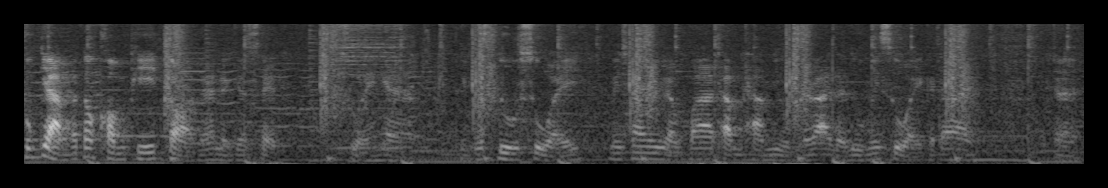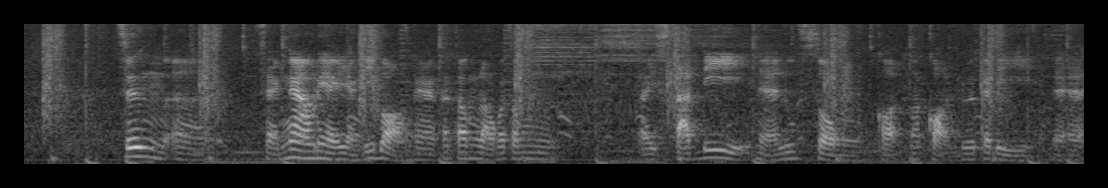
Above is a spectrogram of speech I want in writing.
ทุกอย่างก็ต้องคอมพิวต์ก่อนนะถึงจะเสร็จ สวยงามถึงจะดูสวยไม่ใช่แบบว่าทำทำอยู่ก็ได้แต่ดูไม่สวยก็ได้นะซึ่งแสงเงาเนี่ยอย่างที่บอกนะก็ต้องเราก็ต้องไปสตัดดี้นะรูปทรงก่อนมาก่อนด้วยก็ดีนะฮะ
